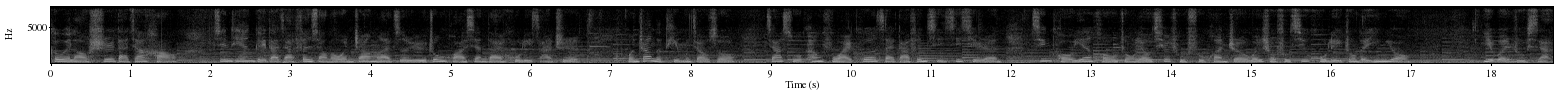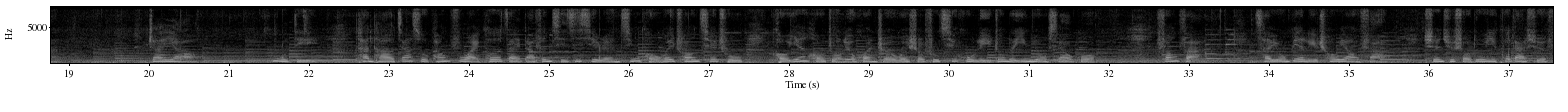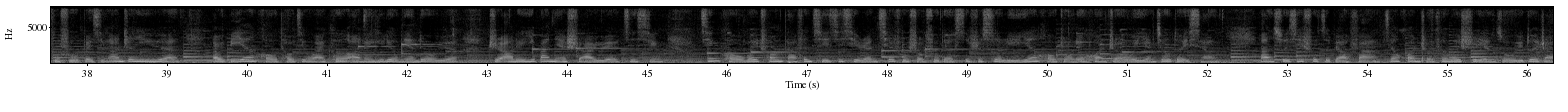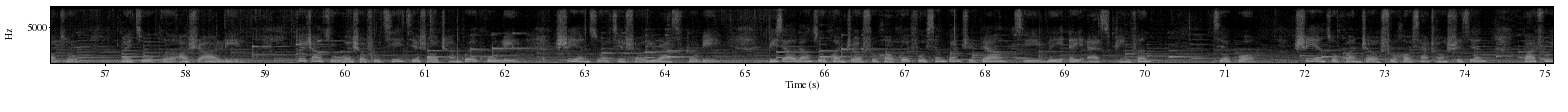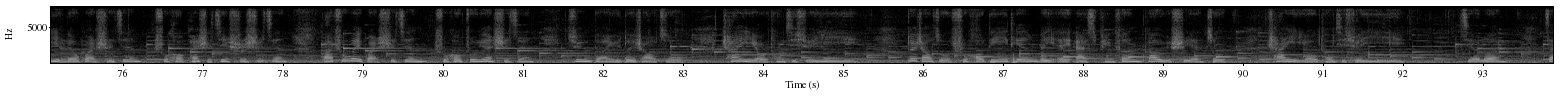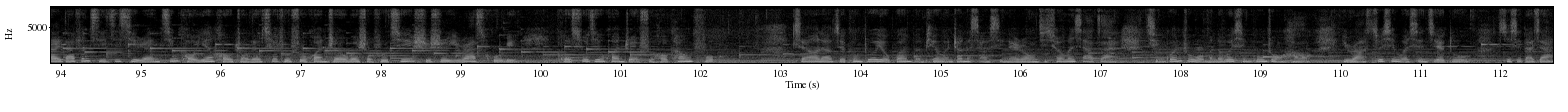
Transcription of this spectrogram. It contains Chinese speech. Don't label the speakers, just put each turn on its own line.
各位老师，大家好。今天给大家分享的文章来自于《中华现代护理杂志》，文章的题目叫做《加速康复外科在达芬奇机器人经口咽喉肿瘤切除术患者为手术期护理中的应用》。译文如下：摘要，目的。探讨加速康复外科在达芬奇机器人经口微创切除口咽喉肿瘤患者为手术期护理中的应用效果。方法：采用便利抽样法，选取首都医科大学附属北京安贞医院耳鼻咽喉头颈外科2016年6月至2018年12月进行经口微创达芬奇机器人切除手术的44例咽喉肿瘤患者为研究对象。按随机数字表法，将患者分为试验组与对照组，每组各二十二例。对照组为手术期接受常规护理，试验组接受 ERAS 护理。比较两组患者术后恢复相关指标及 VAS 评分。结果。试验组患者术后下床时间、拔除引流管时间、术后开始进食时间、拔除胃管时间、术后住院时间均短于对照组，差异有统计学意义。对照组术后第一天 VAS 评分高于试验组，差异有统计学意义。结论：在达芬奇机器人经口咽喉肿瘤切除术患者为手术期实施 ERAS 护理。可促进患者术后康复。想要了解更多有关本篇文章的详细内容及全文下载，请关注我们的微信公众号 “eras 最新文献解读”。谢谢大家。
